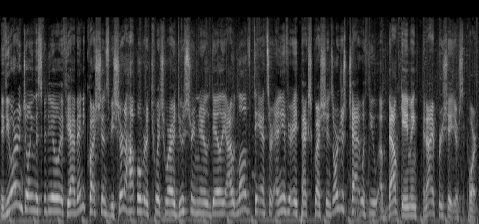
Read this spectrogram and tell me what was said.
If you are enjoying this video, if you have any questions, be sure to hop over to Twitch where I do stream nearly daily. I would love to answer any of your Apex questions or just chat with you about gaming, and I appreciate your support.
